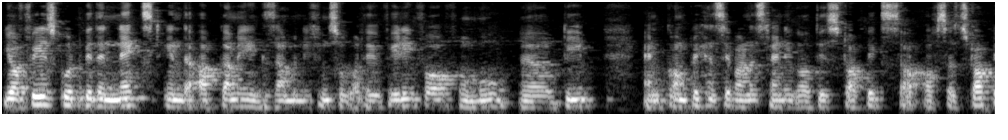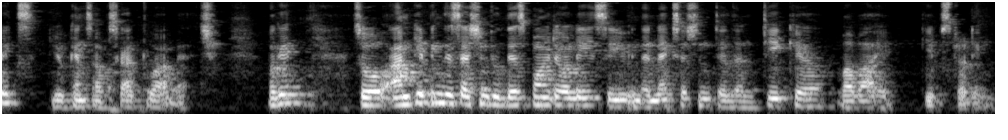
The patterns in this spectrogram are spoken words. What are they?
your face could be the next in the upcoming examination. So, what are you waiting for? For more uh, deep and comprehensive understanding of these topics uh, of such topics, you can subscribe to our batch. Okay, so I'm keeping the session to this point only. See you in the next session. Till then, take care. Bye bye. Keep studying.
